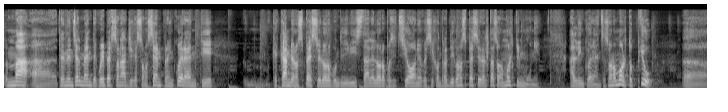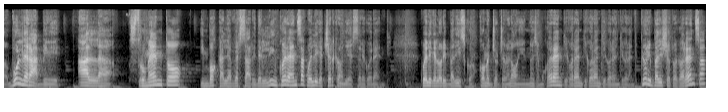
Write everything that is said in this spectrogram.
ma uh, tendenzialmente quei personaggi che sono sempre incoerenti che cambiano spesso i loro punti di vista, le loro posizioni o che si contraddicono spesso, in realtà sono molto immuni all'incoerenza, sono molto più uh, vulnerabili al strumento in bocca agli avversari dell'incoerenza quelli che cercano di essere coerenti, quelli che lo ribadiscono, come Giorgia Meloni, noi siamo coerenti, coerenti, coerenti, coerenti, coerenti. Più ribadisci la tua coerenza,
